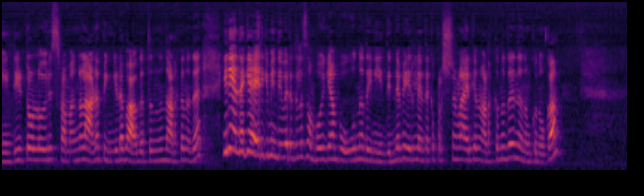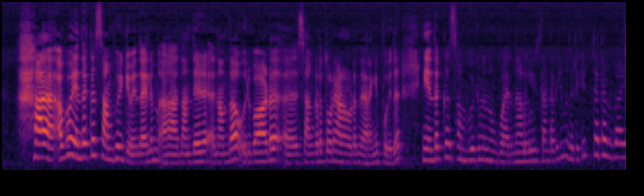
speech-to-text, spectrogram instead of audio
വേണ്ടിയിട്ടുള്ള ഒരു ശ്രമങ്ങളാണ് പിങ്കിയുടെ ഭാഗത്തു നിന്ന് നടക്കുന്നത്. ഇനി എന്തൊക്കെയായിരിക്കും ഇന്ത്യവരത്തിൽ സംഭവിക്കാൻ പോകുന്നത്? ഇനി ഇതിന്റെ പേരിൽ എന്തൊക്കെ പ്രശ്നങ്ങളായിരിക്കും നടക്കുന്നത് എന്ന് നമുക്ക് നോക്കാം. അപ്പോൾ എന്തൊക്കെ സംഭവിക്കും? എന്തായാലും നന്ദ നന്ദ ഒരുപാട് സങ്കടത്തോടെയാണ് അവിടെ നിന്ന് ഇറങ്ങിപ്പോയത്. ഇനി എന്തൊക്കെ സംഭവിക്കുമെന്ന് നമുക്ക് വരുന്ന ആളുകളിൽ കണ്ടറിയാം. അതൊരിക്കും ടാറ്റ ബൈ.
